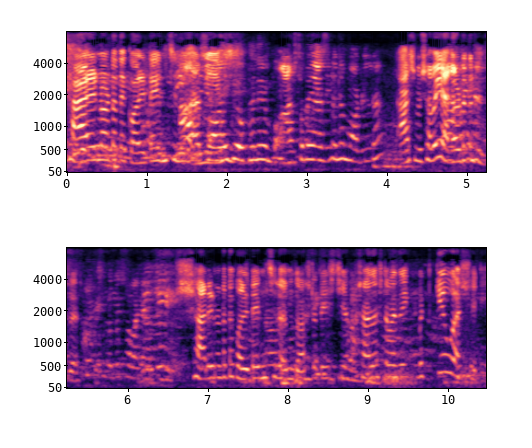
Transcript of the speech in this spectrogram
সাড়ে নটাতে কল টাইম ছিল আমি ওখানে আর সবাই আসবে না মডেলরা আসবে সবাই এগারোটাতে ঢুকবে। সাড়ে নটাতে কল টাইম ছিল আমি দশটাতে এসেছি এখন সাড়ে দশটা বাজে বাট কেউ আসেনি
